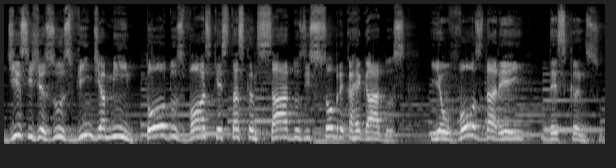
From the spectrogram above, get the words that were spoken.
Disse Jesus: Vinde a mim, todos vós que estáis cansados e sobrecarregados, e eu vos darei descanso.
